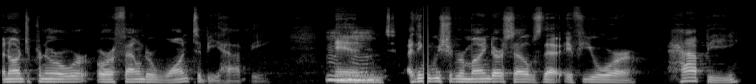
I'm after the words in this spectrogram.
an entrepreneur or, or a founder want to be happy? Mm-hmm. And I think we should remind ourselves that if you're happy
